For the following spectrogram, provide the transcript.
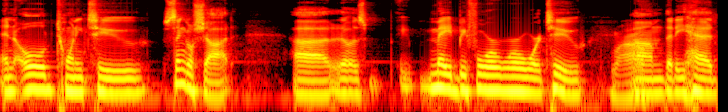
an old 22 single shot uh, that was made before World War II wow, um, that he had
